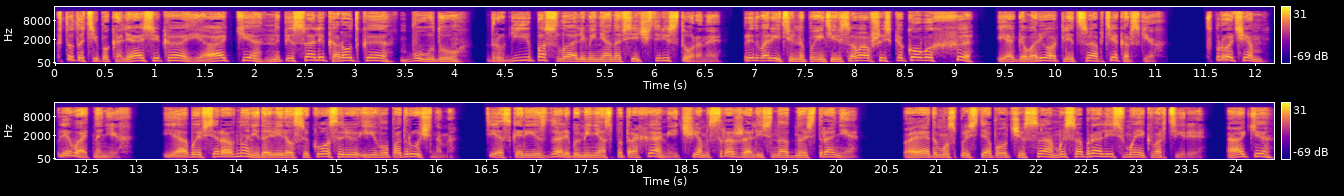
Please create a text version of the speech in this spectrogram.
Кто-то типа Колясика и Акки написали короткое «Буду», другие послали меня на все четыре стороны, предварительно поинтересовавшись, какого «х» я говорю от лица аптекарских. Впрочем, плевать на них. Я бы все равно не доверился Косарю и его подручным. Те скорее сдали бы меня с потрохами, чем сражались на одной стороне. Поэтому спустя полчаса мы собрались в моей квартире. Аки,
